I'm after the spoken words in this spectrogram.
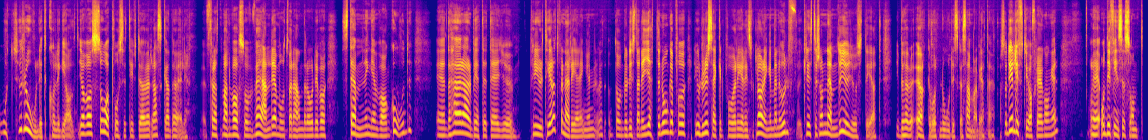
otroligt kollegialt. Jag var så positivt överraskad, eller, för att man var så vänliga mot varandra och det var, stämningen var god. Eh, det här arbetet är ju prioriterat för den här regeringen. Om du lyssnade jättenoga på, det gjorde du säkert på regeringsförklaringen, men Ulf Kristersson nämnde ju just det att vi behöver öka vårt nordiska samarbete. Så det lyfte jag flera gånger. Eh, och det finns ett sånt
